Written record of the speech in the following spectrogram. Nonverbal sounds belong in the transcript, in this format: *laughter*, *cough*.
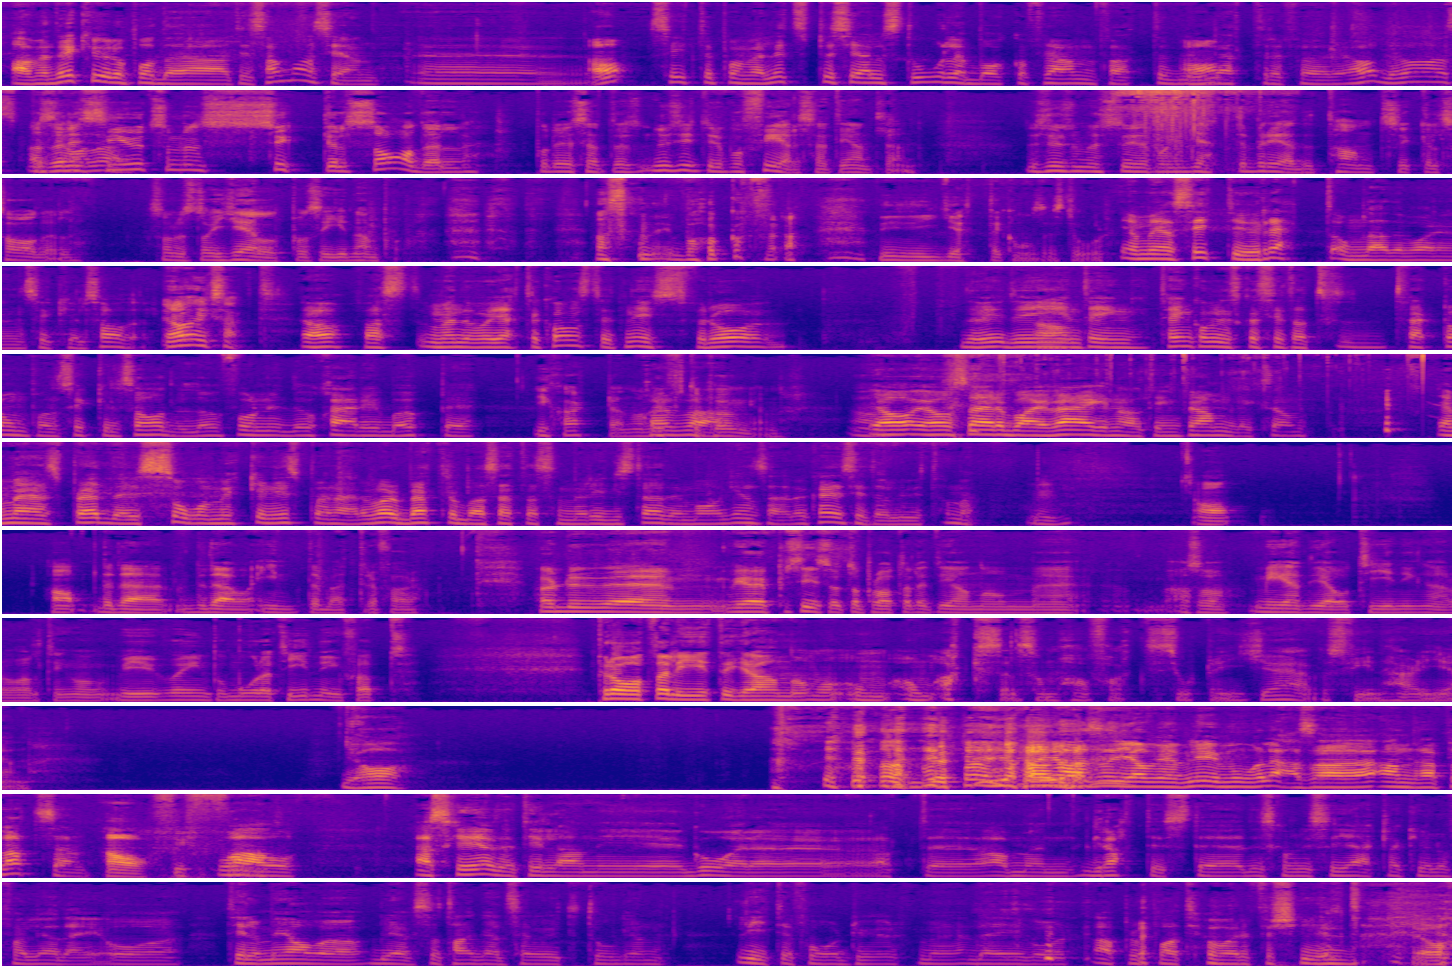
Ja men det är kul att podda tillsammans igen. Eh, Ja. Sitter på en väldigt speciell stol här bak och fram för att det blir Ja. bättre för... Ja det var Alltså det speciala. ser ut som en cykelsadel på det sättet. Nu sitter du på fel sätt egentligen. Det ser ut som att du sitter på en jättebred tantcykelsadel. Som det står hjälp på sidan på. Alltså den är bak och fram. Det är jättekonstigt stor. Ja men jag sitter ju rätt om det hade varit en cykelsadel. Ja exakt. Ja fast men det var jättekonstigt nyss för då det, det är Ja. ingenting. Tänk om ni ska sitta tvärtom på en cykelsadel. Då, får ni, då skär ju bara upp i... I stjärten och Själva. lyfter pungen. Ja, ja, och så är det bara i vägen allting fram liksom. Ja men spreadar ju så mycket nyss på den här. Då var det bättre att bara sätta sig med ryggstöd i magen så här. Då kan jag sitta och luta mig. Ja. Ja, det där, det där var inte bättre för. Hör du, eh, vi har ju precis suttit och pratat lite grann om eh, alltså media och tidningar och allting. Och vi var in på Mora Tidning för att prata lite grann om, om, om Axel som har faktiskt gjort en jävligt fin helg igen. Ja. *laughs* ja, ja, alltså, jag blev målad. Alltså andra platsen. Ja, fy fan. Wow. Jag skrev det till han igår eh, att ja, men, grattis. Det, det ska bli så jäkla kul att följa dig. Och till och med jag var, blev så taggad så jag var ute och tog en lite fårtur med dig igår. *laughs* apropå att jag varit förkyld. Ja.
